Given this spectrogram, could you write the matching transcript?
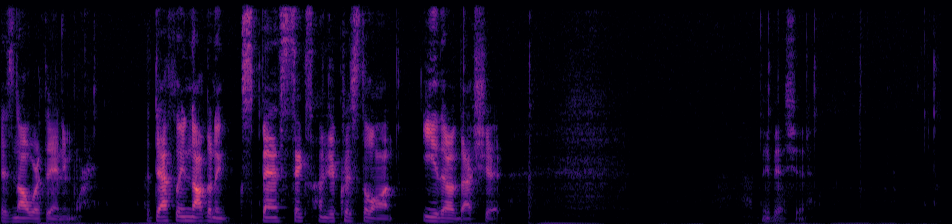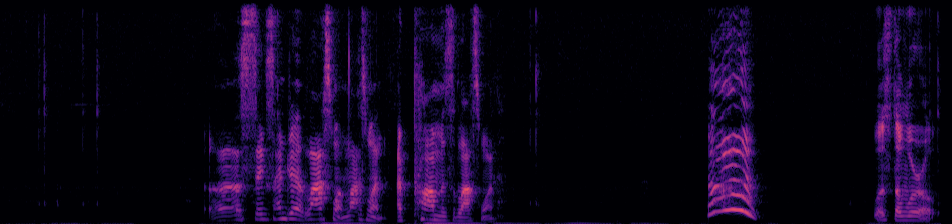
It's not worth it anymore. I'm definitely not gonna spend 600 crystal on either of that shit. Maybe I should. Uh, 600. Last one. Last one. I promise. The last one. Ah! What's the world?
